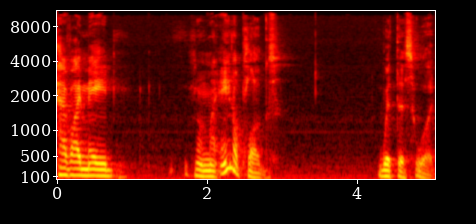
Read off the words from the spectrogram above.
have I made one of my anal plugs with this wood?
